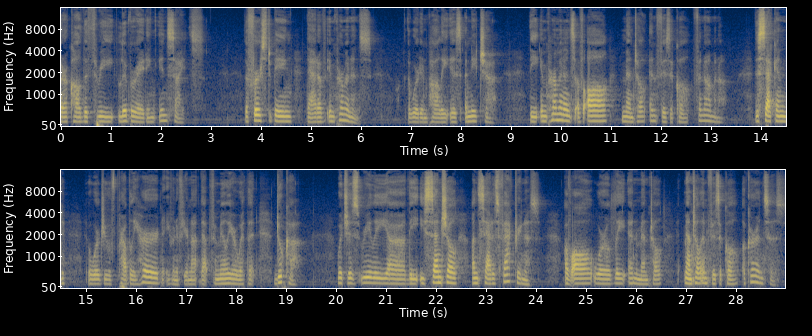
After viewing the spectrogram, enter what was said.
what are called the three liberating insights. The first being that of impermanence. The word in Pali is anicca, the impermanence of all mental and physical phenomena. The second, a word you've probably heard, even if you're not that familiar with it, dukkha, which is really uh, the essential unsatisfactoriness of all worldly and mental, mental and physical occurrences.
